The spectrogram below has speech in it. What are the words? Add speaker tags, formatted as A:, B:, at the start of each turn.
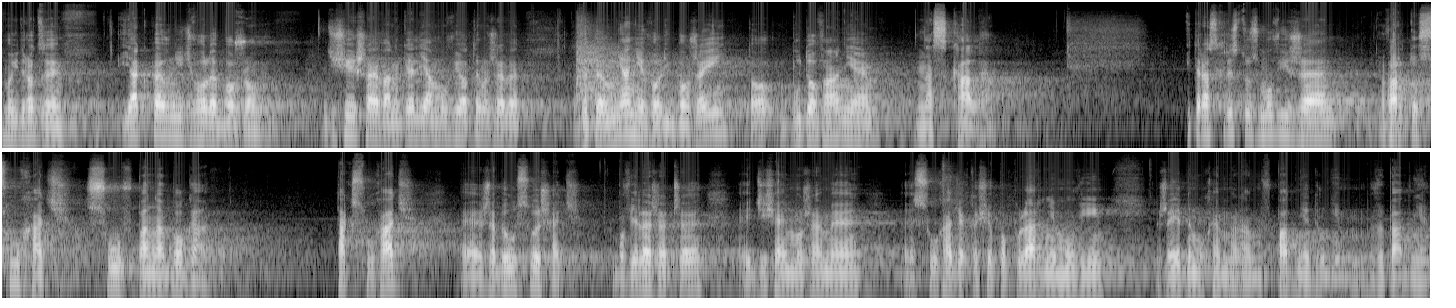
A: Moi drodzy, jak pełnić wolę Bożą? Dzisiejsza Ewangelia mówi o tym, że wypełnianie woli Bożej to budowanie na skalę. I teraz Chrystus mówi, że warto słuchać słów Pana Boga. Tak słuchać, e, żeby usłyszeć, bo wiele rzeczy e, dzisiaj możemy e, słuchać, jak to się popularnie mówi, że jednym uchem nam wpadnie, drugim wypadnie.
